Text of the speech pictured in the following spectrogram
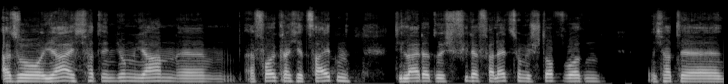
Also ja, ich hatte in jungen Jahren ähm, erfolgreiche Zeiten, die leider durch viele Verletzungen gestoppt wurden. Ich hatte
